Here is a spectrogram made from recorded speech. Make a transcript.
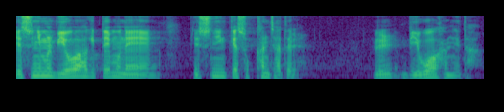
예수님을 미워하기 때문에 예수님께 속한 자들을 미워합니다.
